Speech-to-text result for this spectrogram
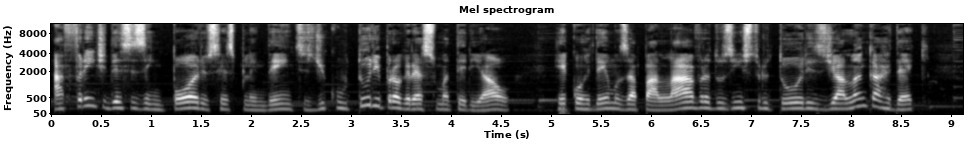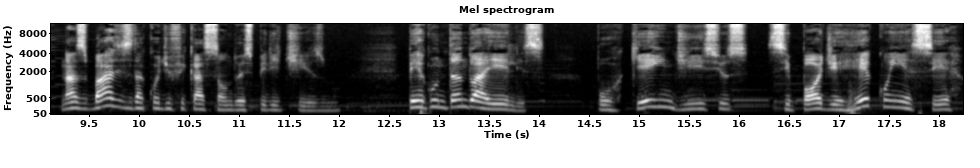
à frente desses empórios resplendentes de cultura e progresso material, recordemos a palavra dos instrutores de Allan Kardec nas bases da codificação do Espiritismo, perguntando a eles por que indícios se pode reconhecer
